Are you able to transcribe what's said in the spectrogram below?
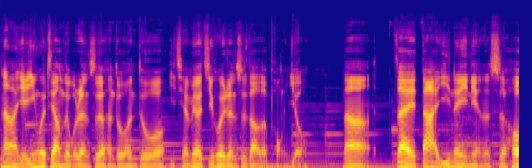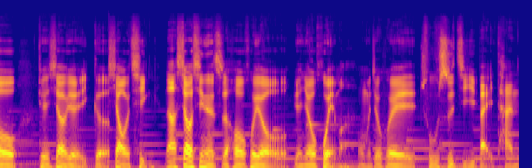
那也因为这样子，我认识了很多很多以前没有机会认识到的朋友。那在大一那一年的时候，学校有一个校庆，那校庆的时候会有园游会嘛，我们就会出市集摆摊。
